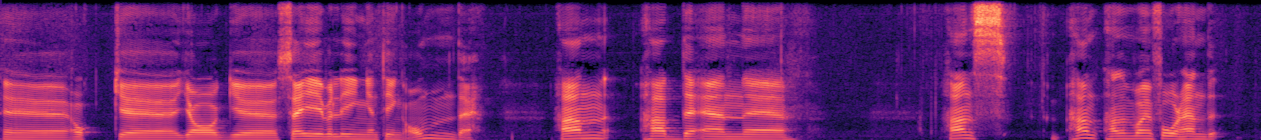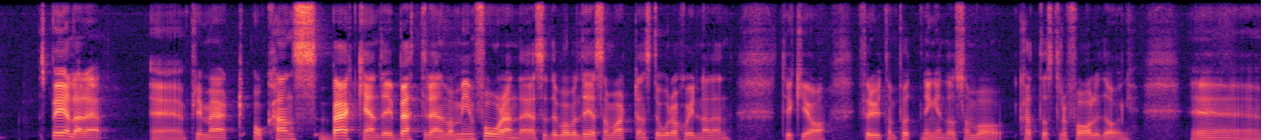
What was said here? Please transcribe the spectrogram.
eh, och eh, jag eh, säger väl ingenting om det. Han hade en eh, Hans... Han, han var en forehand-spelare eh, primärt. Och hans backhand är bättre än vad min forehand är. Så det var väl det som var den stora skillnaden. Tycker jag. Förutom puttningen då som var katastrofal idag. Eh,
